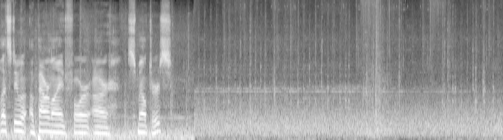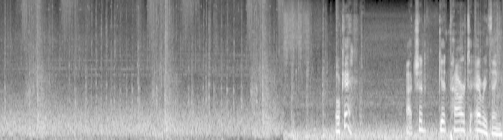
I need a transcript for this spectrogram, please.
Let's do a, power line for our smelters. Okay. That should get power to everything.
